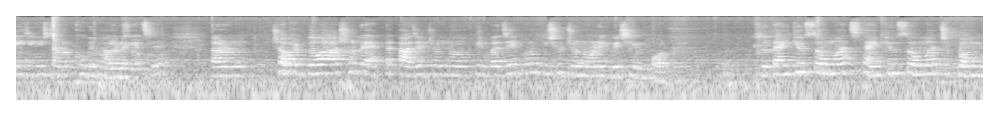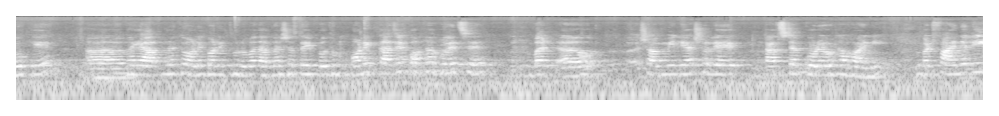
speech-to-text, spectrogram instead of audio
এই জিনিসটা আমার খুবই ভালো লেগেছে। কারণ সবার দোয়া আসলে একটা কাজের জন্য কিংবা যে কোনো কিছুর জন্য অনেক বেশি ইম্পর্টেন্ট তো thank you so much thank you so much বঙ্গকে। ভাই আপনাকে অনেক অনেক ধন্যবাদ। আপনার সাথে প্রথম অনেক কাজের কথা হয়েছে বাট সব মিলিয়ে আসলে কাজটা করে ওঠা হয়নি। বাট ফাইনালি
